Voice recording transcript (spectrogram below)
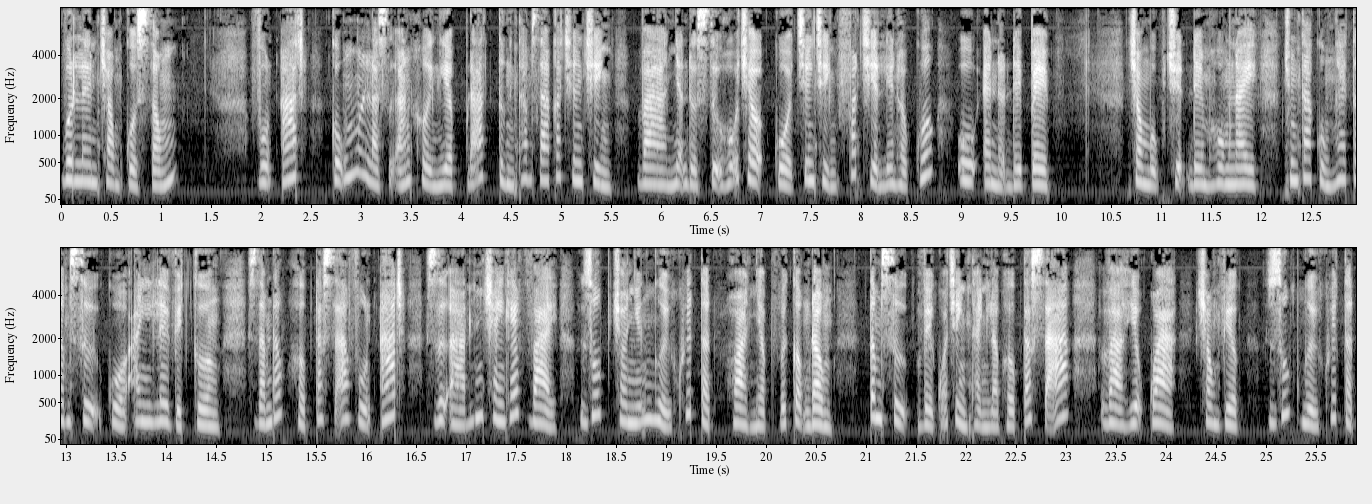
vươn lên trong cuộc sống. Vụn Art cũng là dự án khởi nghiệp đã từng tham gia các chương trình và nhận được sự hỗ trợ của chương trình phát triển Liên Hợp Quốc UNDP. Trong mục chuyện đêm hôm nay, chúng ta cùng nghe tâm sự của anh Lê Việt Cường, giám đốc hợp tác xã Vụn Art, dự án tranh ghép vải giúp cho những người khuyết tật hòa nhập với cộng đồng, tâm sự về quá trình thành lập hợp tác xã và hiệu quả trong việc giúp người khuyết tật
